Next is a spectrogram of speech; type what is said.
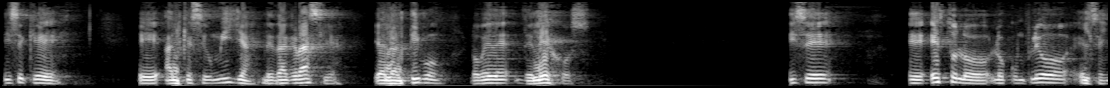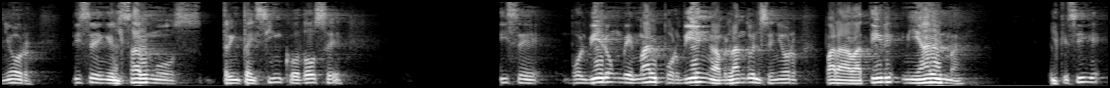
Dice que eh, al que se humilla le da gracia y al altivo lo ve de, lejos. Dice, eh, esto lo, cumplió el Señor. Dice en el Salmos 35, 12, dice, volviéronme mal por bien, hablando el Señor, para abatir mi alma. El que sigue.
